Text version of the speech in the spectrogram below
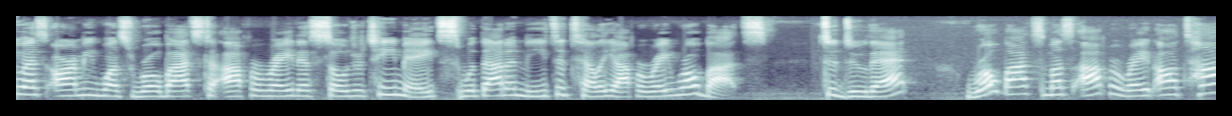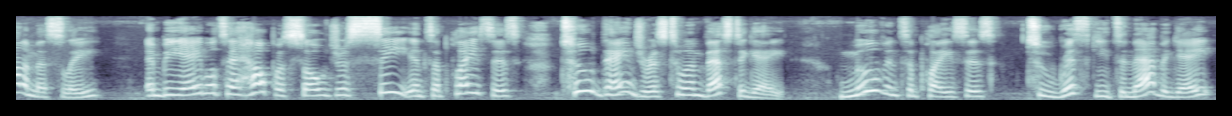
U.S. Army wants robots to operate as soldier teammates without a need to teleoperate robots. To do that, robots must operate autonomously and be able to help a soldier see into places too dangerous to investigate, move into places too risky to navigate,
